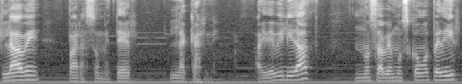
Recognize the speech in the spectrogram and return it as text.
clave para someter la carne. Hay debilidad, no sabemos cómo pedir,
